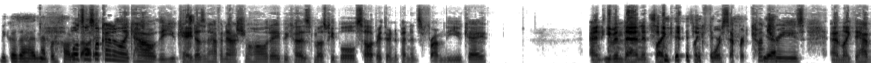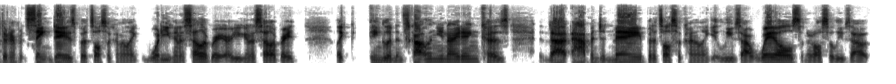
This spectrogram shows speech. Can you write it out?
because I had never thought. Well, it's also it. kind of like how the UK doesn't have a national holiday because most people celebrate their independence from the UK. And even then, it's like it's like four separate Yeah. countries, and like they have their different saint days. But it's also kind of like, what are you going to celebrate? Are you going to celebrate like England and Scotland uniting? Because that happened in May, but it's also kind of like it leaves out Wales and it also leaves out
